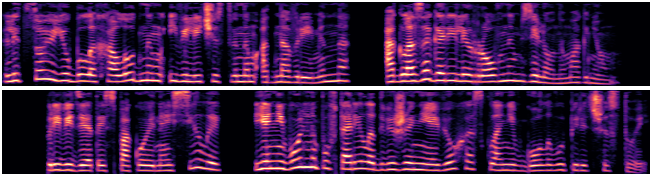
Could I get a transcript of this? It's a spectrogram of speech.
Лицо ее было холодным и величественным одновременно, а глаза горели ровным зеленым огнем. При виде этой спокойной силы Я невольно повторила движение Веха, склонив голову перед шестой.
